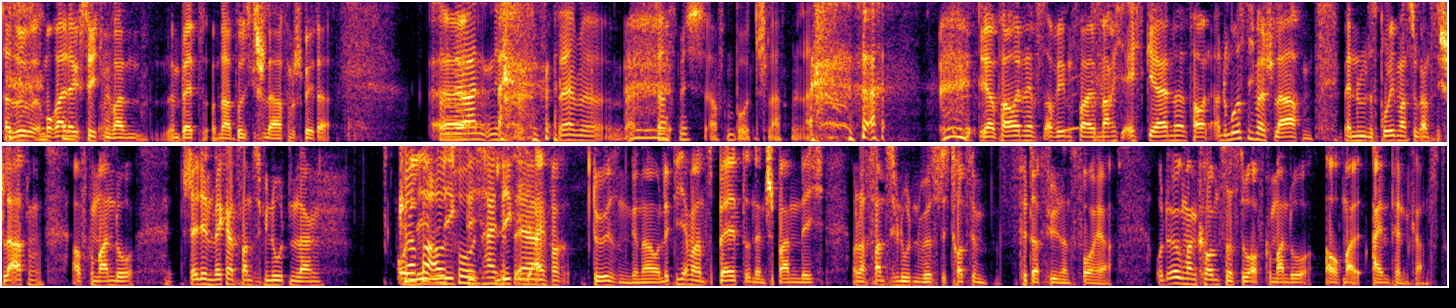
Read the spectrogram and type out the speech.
Also, Moral der Geschichte, wir waren im Bett und haben durchgeschlafen später. Also wir waren nicht dasselbe. Du hast mich auf dem Boden schlafen lassen. Ja, Powernaps auf jeden Fall mache ich echt gerne. Du musst nicht mal schlafen. Wenn du das Problem hast, du kannst nicht schlafen auf Kommando, stell den Wecker 20 Minuten lang und leg, leg dich, leg dich einfach dösen, genau. Leg dich einfach ins Bett und entspann dich. Und nach 20 Minuten wirst du dich trotzdem fitter fühlen als vorher. Und irgendwann kommt es, dass du auf Kommando auch mal einpennen kannst.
